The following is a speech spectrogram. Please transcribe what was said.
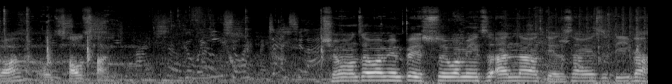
哇，我超惨！拳王在外面被睡，外面一只安娜点上一只迪吧。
